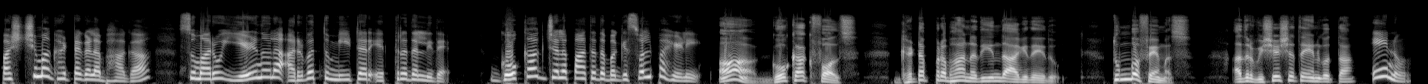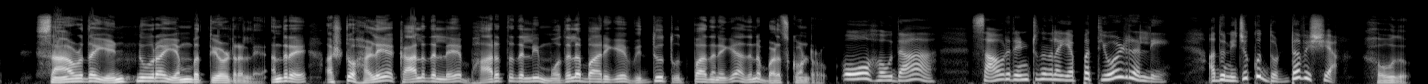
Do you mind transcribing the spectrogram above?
ಪಶ್ಚಿಮ ಘಟ್ಟಗಳ ಭಾಗ ಸುಮಾರು ಏಳ್ನೂರ ಅರವತ್ತು ಮೀಟರ್ ಎತ್ತರದಲ್ಲಿದೆ. ಗೋಕಾಕ್ ಜಲಪಾತದ ಬಗ್ಗೆ ಸ್ವಲ್ಪ ಹೇಳಿ. ಆ ಗೋಕಾಕ್ ಫಾಲ್ಸ್ ಘಟಪ್ರಭಾ ನದಿಯಿಂದ ಆಗಿದೆ ಇದು. ತುಂಬಾ ಫೇಮಸ್ ಅದರ ವಿಶೇಷತೆ ಏನ್ ಗೊತ್ತಾ? ಏನು? ಸಾವಿರದ ಎಂಟುನೂರ ಎಂಬತ್ತೇಳರಲ್ಲೇ ಅಂದ್ರೆ ಅಷ್ಟು ಹಳೆಯ ಕಾಲದಲ್ಲೇ ಭಾರತದಲ್ಲಿ ಮೊದಲ ಬಾರಿಗೆ ವಿದ್ಯುತ್ ಉತ್ಪಾದನೆಗೆ ಅದನ್ನು ಬಳಸ್ಕೊಂಡ್ರು. ಓ ಹೌದಾ? ಸಾವಿರದ ಎಂಟುನೂರ ಎಪ್ಪತ್ತೇಳರಲ್ಲಿ. ಅದು ನಿಜಕ್ಕೂ ದೊಡ್ಡ ವಿಷಯ. ಹೌದು.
